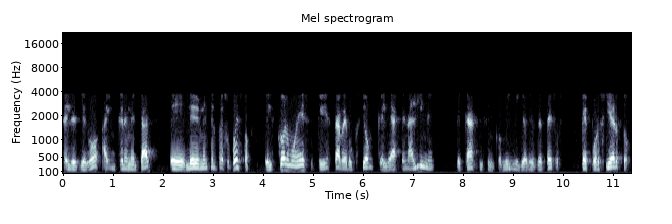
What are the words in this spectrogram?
se les llegó a incrementar eh, levemente el presupuesto. El colmo es que esta reducción que le hacen al INE de casi 5 mil millones de pesos, que por cierto,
